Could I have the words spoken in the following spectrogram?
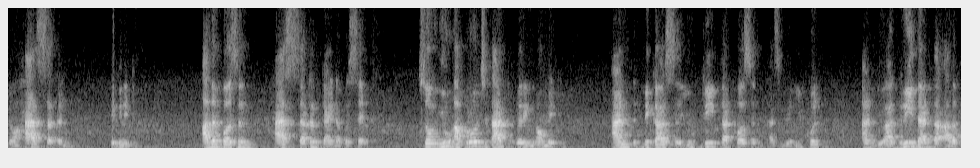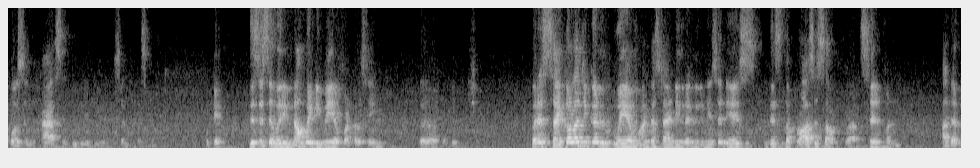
you know, has certain dignity. Other person has certain kind of a self. So you approach that very normative and because you treat that person as your equal and you agree that the other person has a dignity and self-respect. Okay, this is a very normative way of addressing the recognition. Whereas psychological way of understanding recognition is this the process of uh, self and other.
